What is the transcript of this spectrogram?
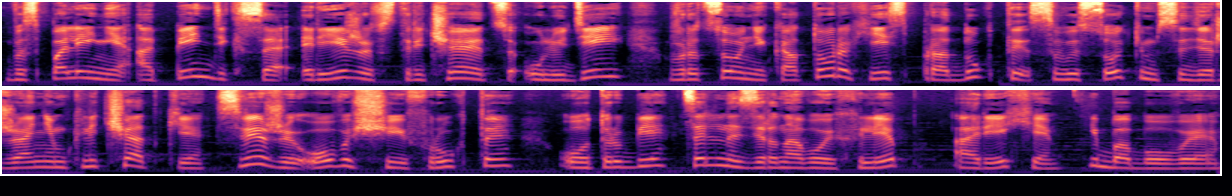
Воспаление аппендикса реже встречается у людей, в рационе которых есть продукты с высоким содержанием клетчатки, свежие овощи и фрукты, отруби, цельнозерновой хлеб, орехи и бобовые.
